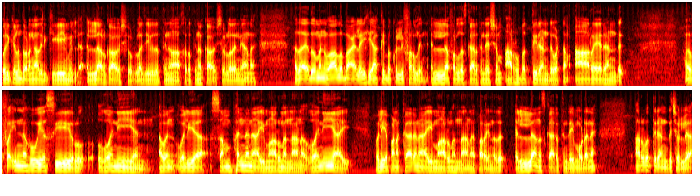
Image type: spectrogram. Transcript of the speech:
ഒരിക്കലും തുടങ്ങാതിരിക്കുകയുമില്ല. എല്ലാവർക്കും ആവശ്യമുള്ള ജീവിതത്തിനും ആഹ്റത്തിനൊക്കെ ആവശ്യമുള്ള തന്നെയാണ്. അതായത് ഒമൻ വാലബ അലൈഹി അക്കിബക്കുല്ലി കുല്ലി ഫർലിൻ. എല്ലാ ഫർലസ്കാരത്തിന്റെ ശേഷം അറുപത്തി രണ്ട് വട്ടം ആറ് രണ്ട്. ഫ ഇന്നഹു യസീറു ഖനിയൻ അവൻ വലിയ സമ്പന്നനായി മാറുമെന്നാണ് ഖനിയായി വലിയ പണക്കാരനായി മാറുമെന്നാണ് പറയുന്നത്. എല്ലാ നിസ്കാരത്തിന്റെയും ഉടനെ അറുപത്തിരണ്ട് ചൊല്ലുക.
